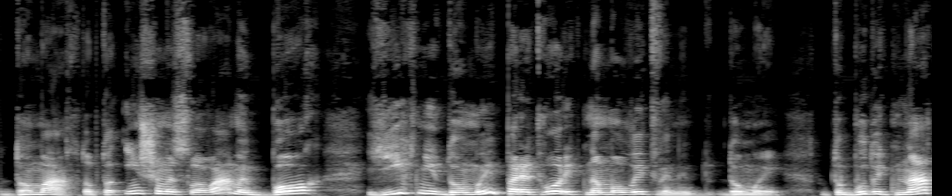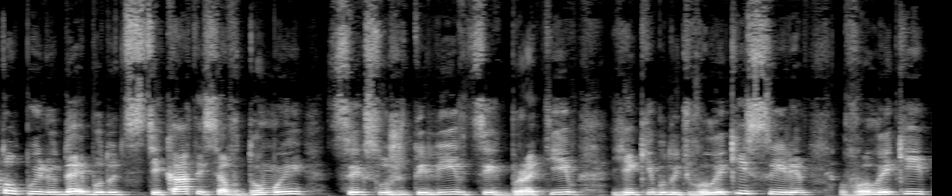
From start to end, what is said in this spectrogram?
домах, тобто, іншими словами, Бог їхні доми перетворить на молитвені доми. Тобто будуть натовпи людей, будуть стікатися в доми цих служителів, цих братів, які будуть в великій силі, в великій,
